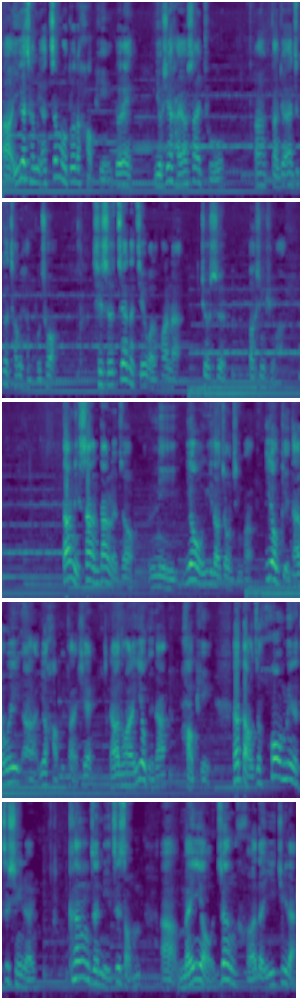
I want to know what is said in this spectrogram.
啊，一个产品啊这么多的好评，对不对？有些还要晒图啊，感觉哎这个产品很不错。其实这样的结果的话呢，就是恶性循环。当你上当了之后，你又遇到这种情况，又给他微啊，又好评返现，然后的话又给他好评，那导致后面的这群人跟着你这种啊没有任何的依据的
